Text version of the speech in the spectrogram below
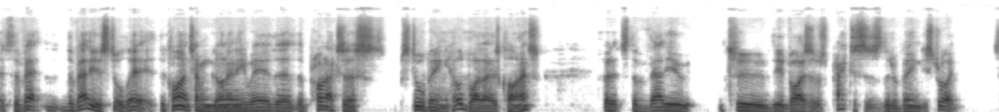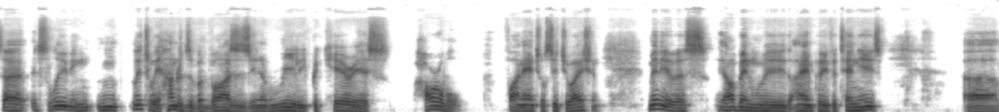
It's the va- the value is still there. The clients haven't gone anywhere. The the products are s- still being held by those clients, but it's the value to the advisors' practices that are being destroyed. So it's leaving m- literally hundreds of advisors in a really precarious, horrible financial situation. Many of us, you know, I've been with AMP for 10 years. Uh,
